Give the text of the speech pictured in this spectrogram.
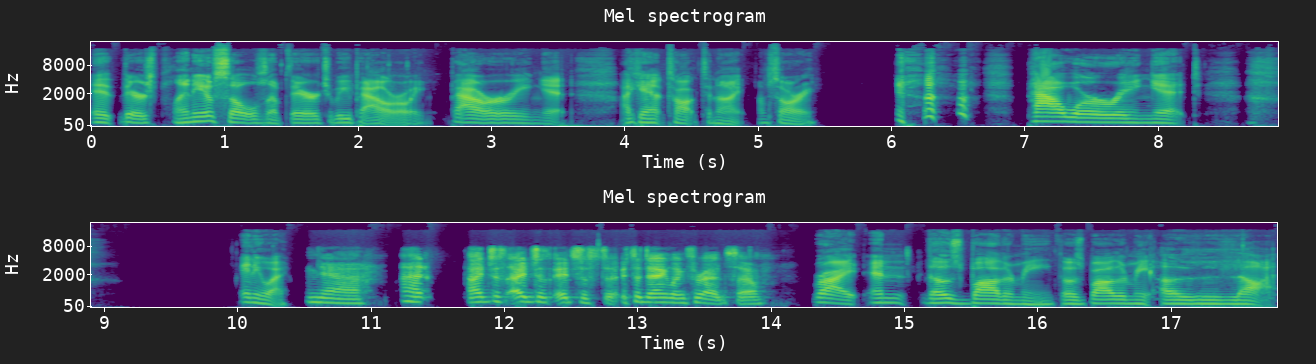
it there's plenty of souls up there to be powering powering it i can't talk tonight i'm sorry powering it anyway yeah. I, I just, I just, it's just, a, it's a dangling thread. So. Right. And those bother me. Those bother me a lot.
